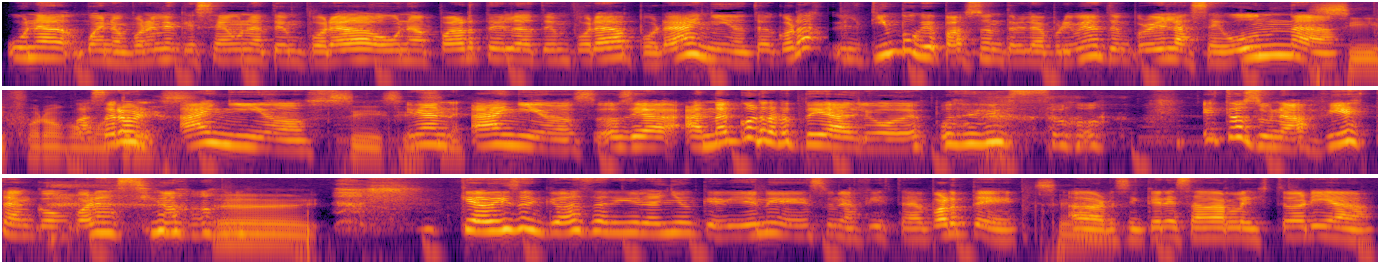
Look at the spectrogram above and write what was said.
una, bueno, ponerle que sea una temporada o una parte de la temporada por año. ¿Te acordás el tiempo que pasó entre la primera temporada y la segunda? Sí, fueron como Pasaron años. Sí, sí, Eran años. O sea, anda a acordarte algo después de eso. Esto es una fiesta en comparación. que avisen que va a salir el año que viene es una fiesta. Aparte, a ver, si quieres saber la historia,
